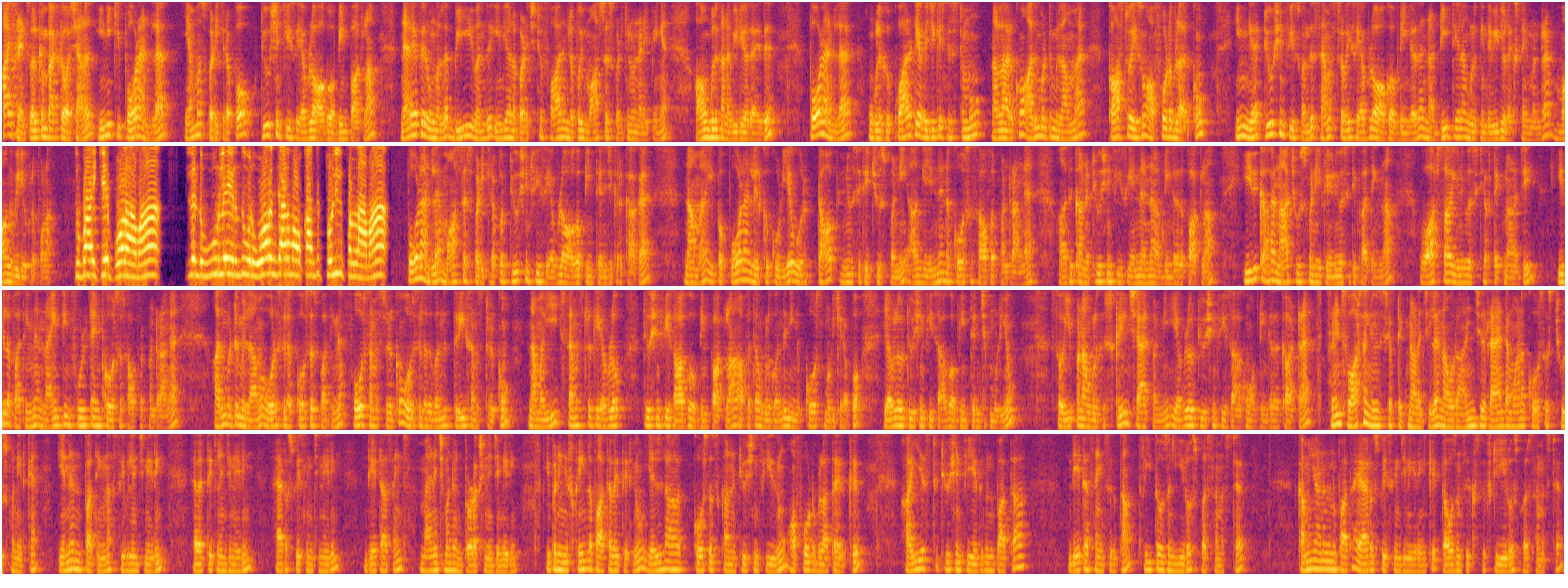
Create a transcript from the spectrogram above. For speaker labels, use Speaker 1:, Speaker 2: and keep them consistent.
Speaker 1: Hi friends welcome back to our channel இன்னைக்கு போலாண்டில் MS படிக்கிறப்போ டியூஷன் ஃபீஸ் எவ்வளோ ஆகும் அப்படின்னு பார்க்கலாம். நிறைய பேர் உங்களில் பிஇ வந்து இந்தியாவில் படிச்சுட்டு ஃபாரினில் போய் மாஸ்டர்ஸ் படிக்கணும்னு நினைப்பீங்க. அவங்களுக்கான வீடியோ தான் இது. போலாண்டில் உங்களுக்கு குவாலிட்டி ஆஃப் எஜுகேஷன் சிஸ்டமும் நல்லாயிருக்கும் அது மட்டும் இல்லாமல் காஸ்ட் வைஸும் அஃபோர்டபுளாக இருக்கும். இங்கே டியூஷன் ஃபீஸ் வந்து செமஸ்டர் வைஸ் எவ்வளோ ஆகும் அப்படிங்கிறத நான் டீட்டெயிலாக உங்களுக்கு இந்த வீடியோவில் எக்ஸ்பிளைன் பண்ணுறேன் வாங்க வீடியோக்குள்ளே போகலாம்
Speaker 2: துபாய்க்கே போகலாமா இல்லை இந்த ஊர்லேயே இருந்து ஒரு ஓரஞ்சாரமாக உட்காந்து தொழில் பண்ணலாமா?
Speaker 1: போலாண்டில் மாஸ்டர்ஸ் படிக்கிறப்போ டியூஷன் ஃபீஸ் எவ்வளோ ஆகும் அப்படின்னு தெரிஞ்சுக்கிறதுக்காக நாம் இப்போ போலாண்டில் இருக்கக்கூடிய ஒரு டாப் யூனிவர்சிட்டி சூஸ் பண்ணி அங்கே என்னென்ன கோர்சஸ் ஆஃபர் பண்ணுறாங்க அதுக்கான டியூஷன் ஃபீஸ் என்னென்ன அப்படிங்கிறத பார்க்கலாம். இதுக்காக நான் சூஸ் பண்ணியிருக்க யூனிவர்சிட்டி பார்த்தீங்கன்னா வார்சா யூனிவர்சிட்டி ஆஃப் டெக்னாலஜி. இதில் பார்த்தீங்கன்னா nineteen full time courses offer பண்ணுறாங்க அது மட்டும் இல்லாமல் ஒரு சில கோர்சஸ் பார்த்தீங்கன்னா ஃபோர் செமஸ்டருக்கும் ஒரு சிலது வந்து த்ரீ செமஸ்டர் இருக்கும். நம்ம ஈச் செமஸ்டருக்கு எவ்வளோ டியூஷன் ஃபீஸ் ஆகும் அப்படின்னு பார்க்கலாம் அப்போ தான் உங்களுக்கு வந்து நீங்கள் கோர்ஸ் முடிக்கிறப்போ எவ்வளோ டியூஷன் ஃபீஸ் ஆகும் அப்படின்னு தெரிஞ்சுக்க முடியும். ஸோ இப்போ நான் உங்களுக்கு ஸ்க்ரீன் ஷேர் பண்ணி எவ்வளோ டியூஷன் ஃபீஸ் ஆகும் அப்படிங்கிறத காட்டுறேன். ஃப்ரெண்ட்ஸ் வாட்ஸ்அப் யூனிவர்சிட்டி ஆஃப் டெக்னாலஜியில் நான் ஒரு அஞ்சு ரேண்டமான கோர்சஸ் சூஸ் பண்ணியிருக்கேன். என்னென்னு பார்த்தீங்கன்னா civil engineering electrical engineering aerospace engineering data science management and production engineering இப்போ நீங்கள் ஸ்க்ரீனில் பார்த்தாலே தெரியும் எல்லா கோர்சஸ்க்கான டியூஷன் ஃபீஸும் அஃபோர்டபுளாக தான் இருக்குது ஹையஸ்ட் டியூஷன் ஃபீ எதுக்குன்னு பார்த்தா டேட்டா சயின்ஸுக்கு தான் three thousand euros per semester கம்மியானதுன்னு பார்த்தா aerospace இன்ஜினியரிங்க்கு thousand six fifty euros per semester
